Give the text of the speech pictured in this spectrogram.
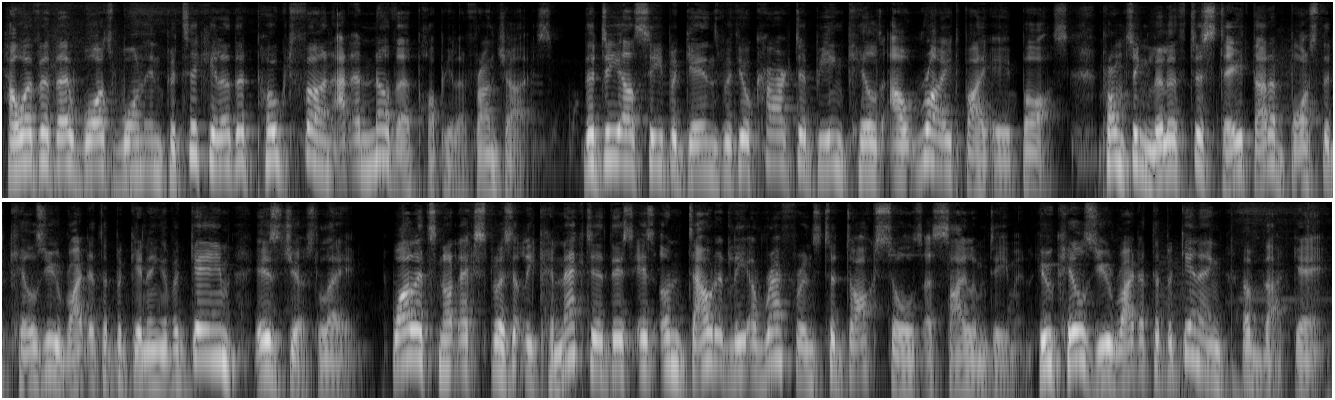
However, there was one in particular that poked fun at another popular franchise. The DLC begins with your character being killed outright by a boss, prompting Lilith to state that a boss that kills you right at the beginning of a game is just lame. While it's not explicitly connected, this is undoubtedly a reference to Dark Souls' Asylum Demon, who kills you right at the beginning of that game.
